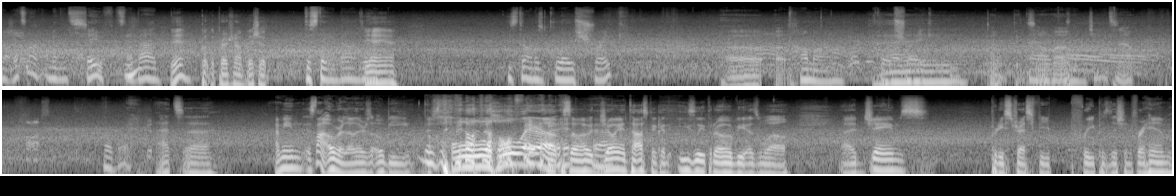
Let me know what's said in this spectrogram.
No, that's not. I mean, it's safe. It's Mhm. not bad Yeah, put the pressure on Bishop. to stay in bounds. Yeah, yeah. He's throwing his glow strike. Uh, oh. Come on. I strike. don't think so, Mo. doesn't have a chance. No. Oh boy. That's uh I mean, it's not over though. There's OB There's the the whole, whole whole way up. So Yeah. Joey Antosca could easily throw OB as well. Uh, James, pretty stress free free position for him.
